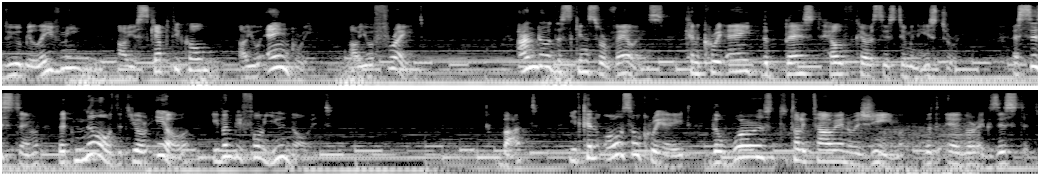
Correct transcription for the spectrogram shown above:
Do you believe me? Are you skeptical? Are you angry? Are you afraid? Under the skin surveillance can create the best healthcare system in history. A system that knows that you're ill even before you know it. But it can also create the worst totalitarian regime that ever existed.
